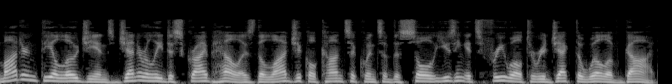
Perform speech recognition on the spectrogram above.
Modern theologians generally describe hell as the logical consequence of the soul using its free will to reject the will of God.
